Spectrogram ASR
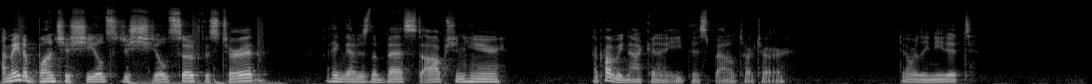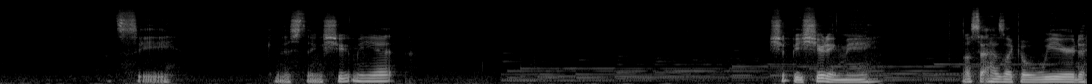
I made a bunch of shields to just shield soak this turret. I think that is the best option here. I'm probably not going to eat this Battle Tartare. Don't really need it. Let's see. Can this thing shoot me yet? should be shooting me. Unless it has like a weird...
